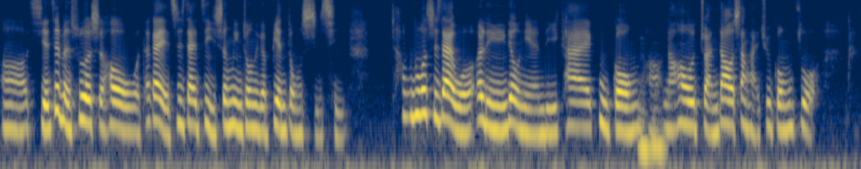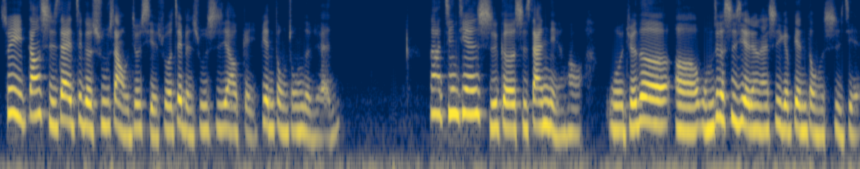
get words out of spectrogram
呃，写这本书的时候，我大概也是在自己生命中的一个变动时期，差不多是在我二零零六年离开故宫，好、嗯，然后转到上海去工作。所以当时在这个书上，我就写说，这本书是要给变动中的人。那今天时隔十三年哈，我觉得呃，我们这个世界仍然是一个变动的世界，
